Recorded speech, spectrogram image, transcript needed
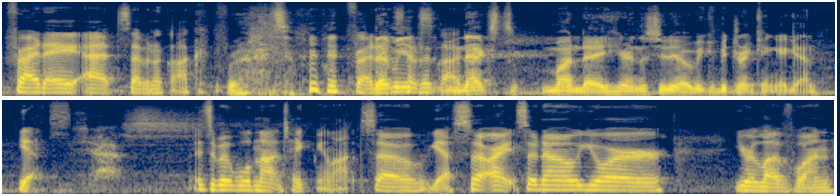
Friday at seven o'clock. Friday that at means seven o'clock. next Monday here in the studio we could be drinking again. Yes. Yes. It's, it will not take me a lot. So yes. So all right. So now your your loved one.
